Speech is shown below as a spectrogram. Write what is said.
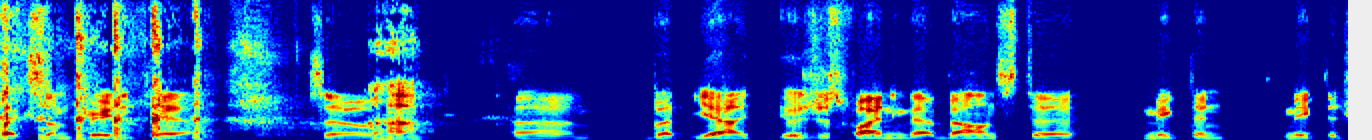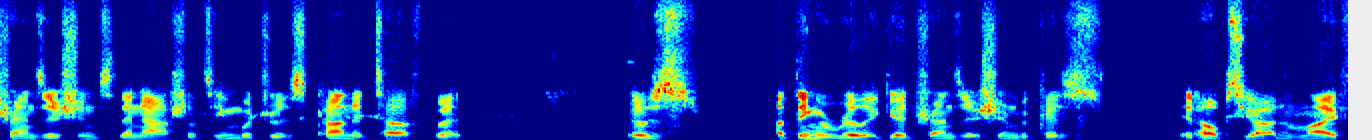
like some training camp." So uh-huh. um, but yeah, it was just finding that balance to make the make the transition to the national team, which was kind of tough, but it was I think a really good transition because it helps you out in life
